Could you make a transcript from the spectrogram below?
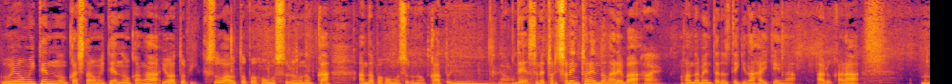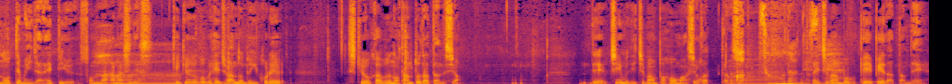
上を向いてんのか下を向いてんのかが、要はトピックスをアウトパフォームするのか、アンダーパフォームするのかという。うで、それ、それにトレンドがあれば、はい、ファンダメンタルズ的な背景があるから、乗ってもいいんじゃないっていう、そんな話です。結局僕ヘッジファンドの時これ、市況株の担当だったんですよ。で、チームで一番パフォーマンス良かったんです。よ。そうなんです、ね、一番僕、ペーペーだったんで、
